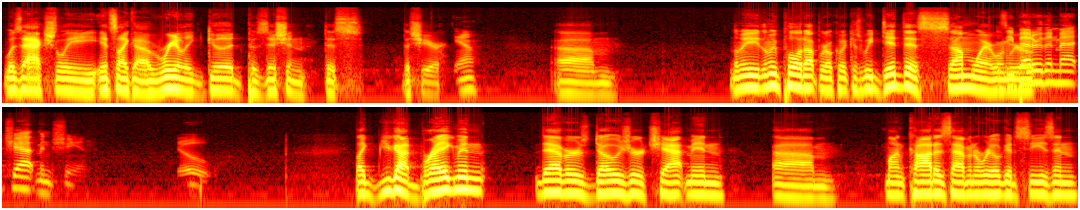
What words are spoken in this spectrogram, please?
was actually it's like a really good position this this year. yeah. Um, let me let me pull it up real quick because we did this somewhere Is when he we better were than Matt Chapman, Sheehan? No. like you got Bregman, Devers, Dozier, Chapman, um, Moncada's having a real good season.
